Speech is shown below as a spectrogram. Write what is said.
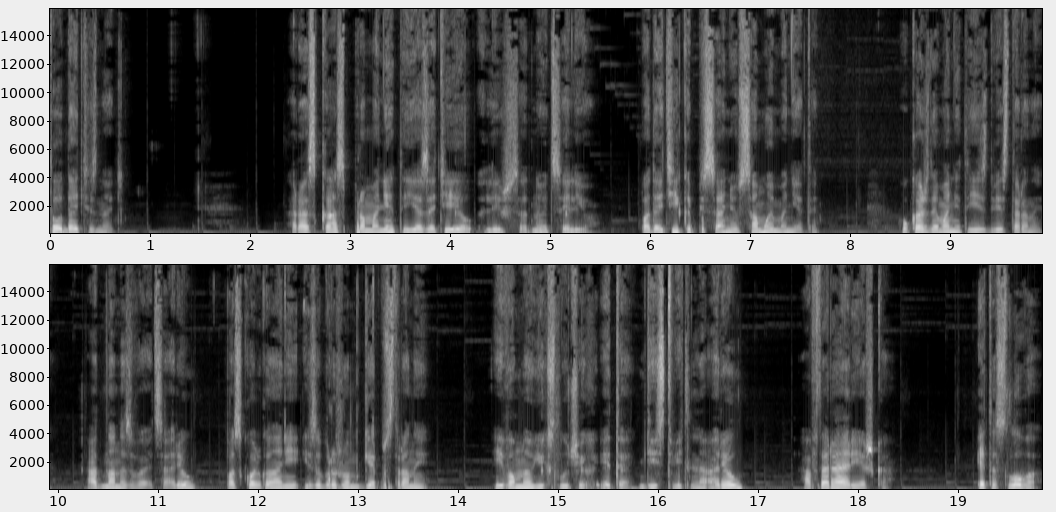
то дайте знать. Рассказ про монеты я затеял лишь с одной целью – подойти к описанию самой монеты. У каждой монеты есть две стороны – Одна называется «Орел», поскольку на ней изображен герб страны, и во многих случаях это действительно орел, а вторая «Решка». Это слово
